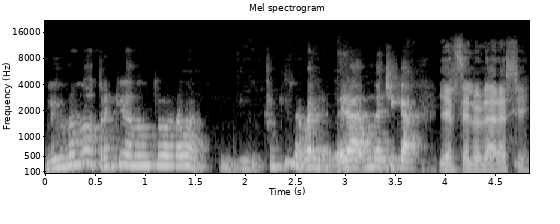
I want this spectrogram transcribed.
Le digo, no, no, tranquila, no, te voy a grabar. Tranquila, vaya. Era una chica. Y el celular así.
